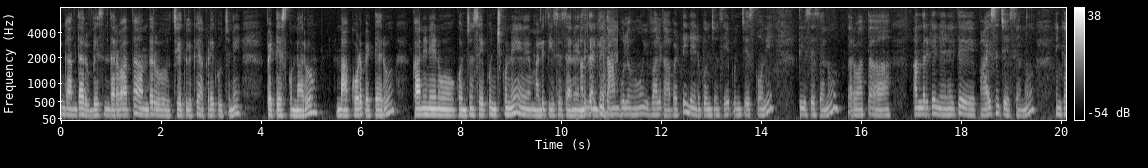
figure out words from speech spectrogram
ఇంకా అంతా రుబ్బేసిన తర్వాత అందరూ చేతులకి అక్కడే కూర్చుని పెట్టేసుకున్నారు. నాకు కూడా పెట్టారు. కానీ నేను కొంచెం సేపు ఉంచుకుని మళ్ళీ తీసేసాను. ఎందుకంటే తాంబూలం ఇవ్వాలి కాబట్టి నేను కొంచెం సేపు ఉంచేసుకొని తీసేసాను. తర్వాత అందరికీ నేనైతే పాయసం చేశాను. ఇంకా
